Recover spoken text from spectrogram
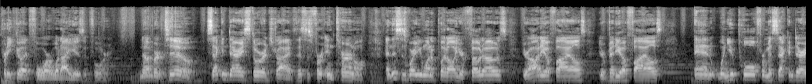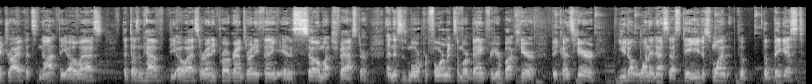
pretty good for what I use it for. Number two, secondary storage drive. This is for internal. And this is where you want to put all your photos, your audio files, your video files. And when you pull from a secondary drive that's not the OS, that doesn't have the OS or any programs or anything, it is so much faster. And this is more performance and more bang for your buck here because here you don't want an SSD, you just want the, the biggest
